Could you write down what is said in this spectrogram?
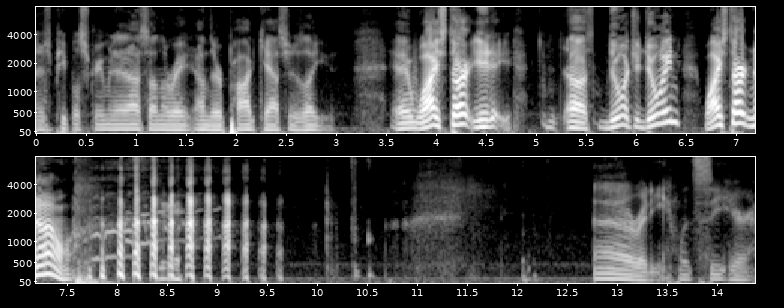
There's people screaming at us on the rate on their podcasters like, hey, "Why start you uh, do what you're doing? Why start now?" Alrighty, let's see here.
